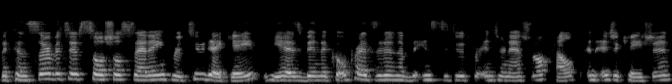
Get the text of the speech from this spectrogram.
the conservative social setting for two decades. He has been the co president of the Institute for International Health and Education,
